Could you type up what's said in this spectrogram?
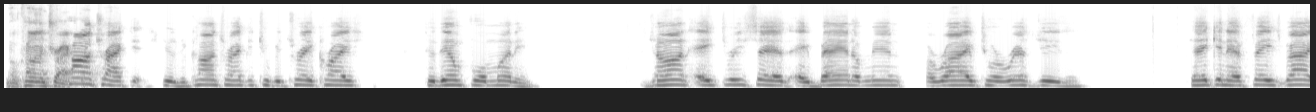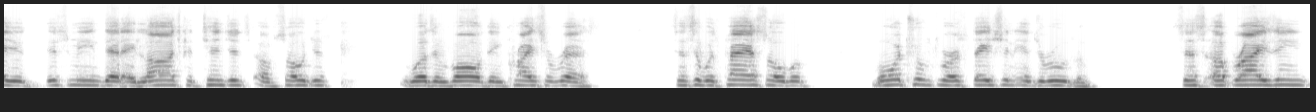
No contract. contracted, excuse me, contracted to betray Christ to them for money. John 8 3 says, a band of men arrived to arrest Jesus. Taken at face value, this means that a large contingent of soldiers was involved in Christ's arrest. Since it was Passover, more troops were stationed in Jerusalem. Since uprisings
